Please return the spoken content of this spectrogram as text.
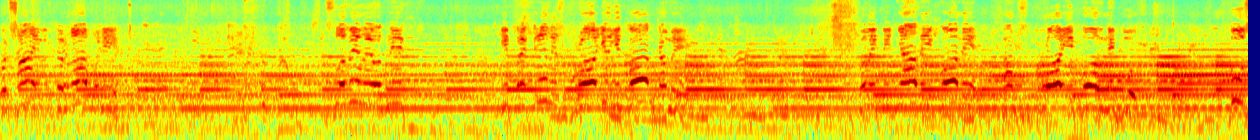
хоча і в Тернополі. Зловили одних і прикрили зброю іконками. Коли підняли ікони, там зброї повний був. Пус.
